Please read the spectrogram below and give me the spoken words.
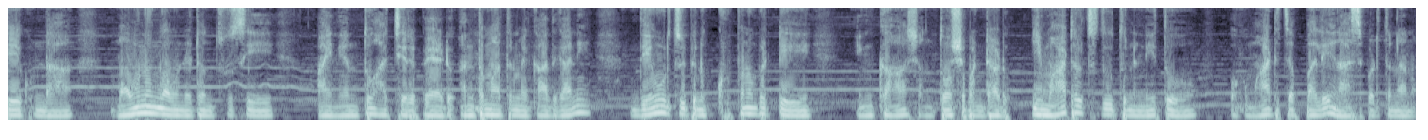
చేయకుండా మౌనంగా ఉండటం చూసి ఆయన ఎంతో ఆశ్చర్యపోయాడు. అంత మాత్రమే కాదు కానీ దేవుడు చూపిన కృపను బట్టి ఇంకా సంతోషపడ్డాడు. ఈ మాటలు చదువుతున్న నీతో ఒక మాట చెప్పాలి అని ఆశపడుతున్నాను.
